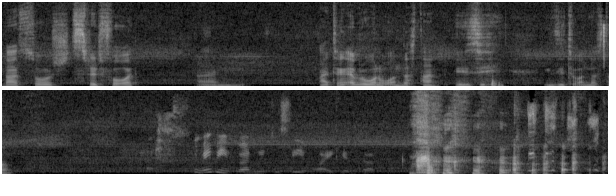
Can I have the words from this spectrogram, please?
that's so straightforward, and I think everyone will understand. Easy, easy to understand. Maybe you want me to say more, I can talk.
